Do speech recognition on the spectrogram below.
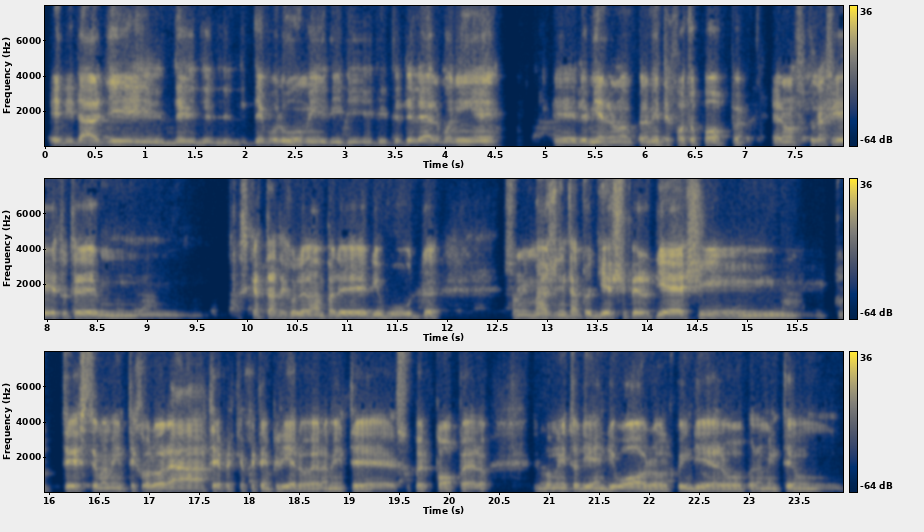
e di dargli dei, dei, dei volumi, di, di, delle armonie. E le mie erano veramente foto pop, erano fotografie tutte mh, mm, scattate con le lampade di Wood, sono immagini intanto 10x10, tutte estremamente colorate, perché a quei tempi lì ero veramente super pop, ero il momento di Andy Warhol, quindi ero veramente un...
